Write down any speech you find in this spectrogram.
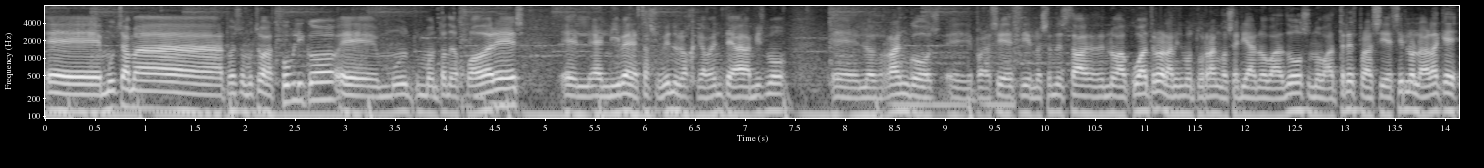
eh, mucha más, pues mucho más público, eh, un, montón de jugadores, el, el, nivel está subiendo, lógicamente, ahora mismo los rangos, por así decirlo, si antes estabas en Nova 4, ahora mismo tu rango sería Nova 2 o Nova 3, por así decirlo, la verdad que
